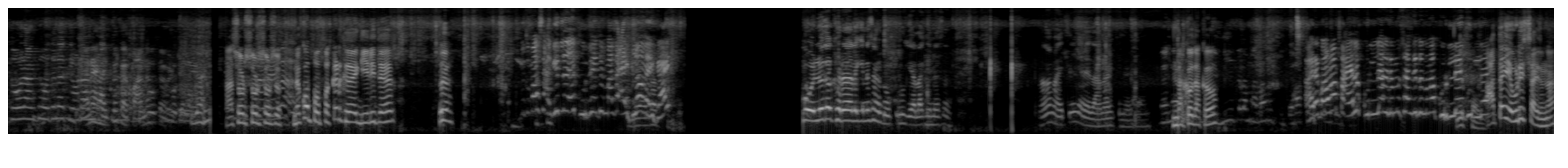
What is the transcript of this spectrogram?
आम्ही राखीव. हा सोड सोड सोड सोड. नको प- पकड ख- गेली तर. अ, ऐकलं नाही काय? बोललो तर खरं झालं की नाही सांग डोकरू गेला की नाही सांग. हा माहिती नाही जाणार की नाही जाणार. दाखव दाखव. अरे बाबा पायाला कुर्ली लागली म्हणून सांगितलं तुम्हाला कुर्ले कुर्ले आता एवढीच साईज ना.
